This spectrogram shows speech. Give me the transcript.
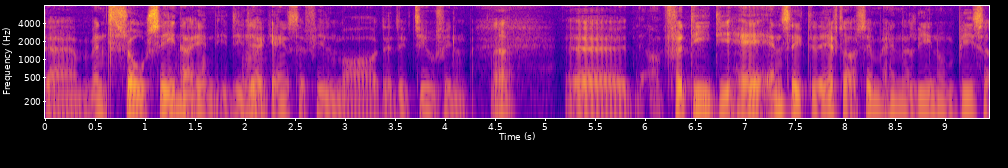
der man så senere hen i de mm. der gangsterfilm og detektivfilm, ja. øh, fordi de havde ansigtet efter os simpelthen at ligne nogle biser.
